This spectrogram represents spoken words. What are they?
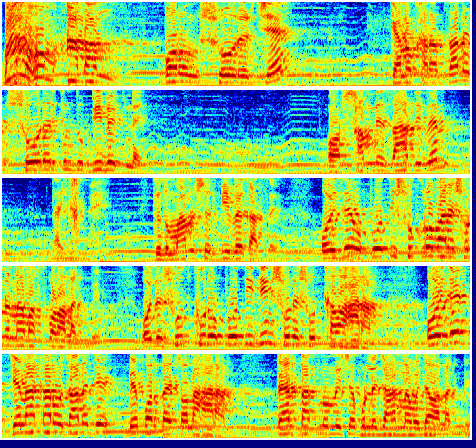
বালহুম আদাল, বরং শোরের চেয়ে, কেন খারাপ জানেন? শোরের কিন্তু বিবেক নেই। ওর সামনে যা দিবেন, তাই খাবে। কিন্তু মানুষের বিবেক আছে। ওই যে প্রতি শুক্রবারে শুনে নামাজ পড়া লাগবে। ওই যে সুদখুরও প্রতিদিন শুনে সুদ খাওয়া হারাম। ওই যে জেনাকারও জানে যে বেপরদায় চলা হারাম। প্যান্ট টাকনুর নিচে বললে জাহান নামে যাওয়া লাগবে।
